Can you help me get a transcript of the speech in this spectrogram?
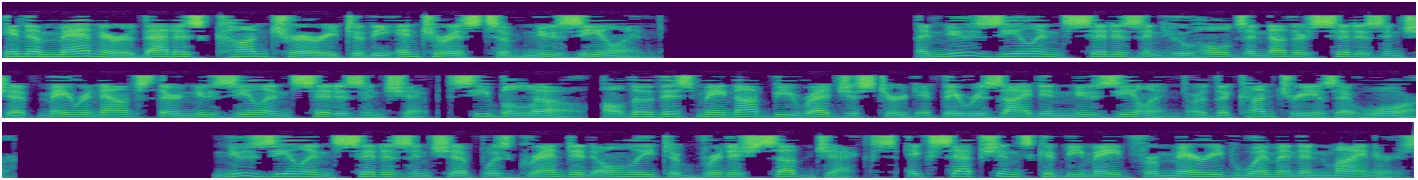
in a manner that is contrary to the interests of New Zealand. A New Zealand citizen who holds another citizenship may renounce their New Zealand citizenship see below, although this may not be registered if they reside in New Zealand or the country is at war. New Zealand citizenship was granted only to British subjects. Exceptions could be made for married women and minors,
